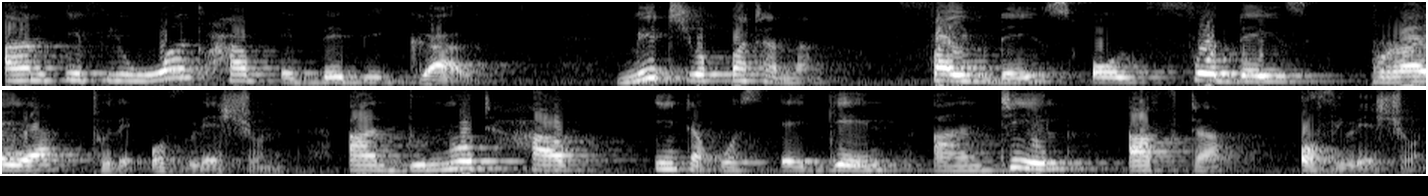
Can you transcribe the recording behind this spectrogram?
And if you want to have a baby girl, meet your partner five days or four days prior to the ovulation and do not have intercourse again until after ovulation.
